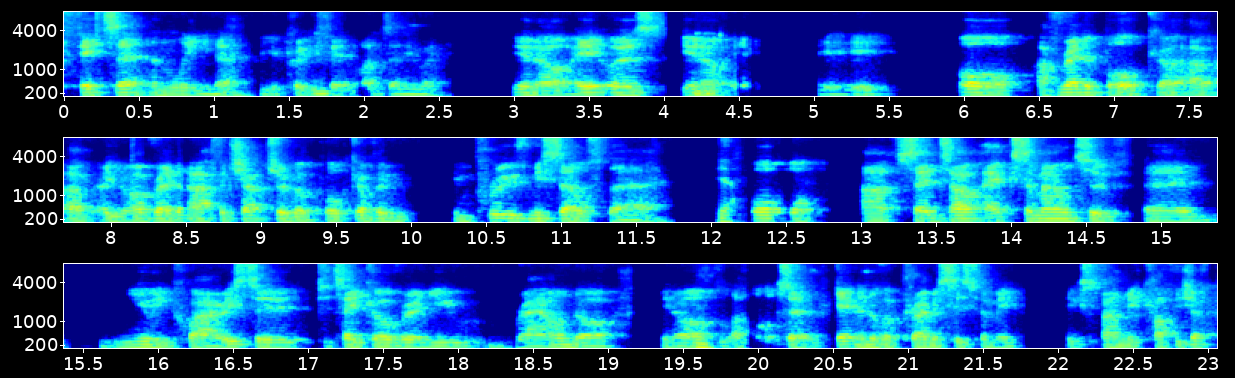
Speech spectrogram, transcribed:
fitter and leaner. You're pretty Mm. fit lads anyway. You know, it was, you know, it, it, or I've read a book. I, I, I- you know, I've read half a chapter of a book. I've improved myself there. Yeah. Or I've sent out X amount of um, new inquiries to to take over a new round, or you know, I've, looked at getting another premises for me, expand my coffee shop.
